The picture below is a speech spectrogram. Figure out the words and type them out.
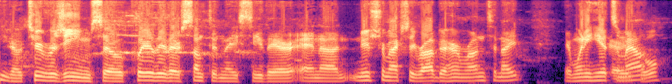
you know, two regimes, so clearly there's something they see there. And uh, Neustrom actually robbed a home run tonight, and when he hits Very them out, cool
